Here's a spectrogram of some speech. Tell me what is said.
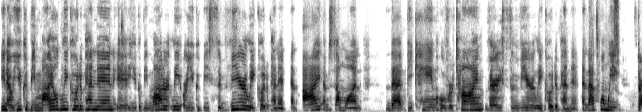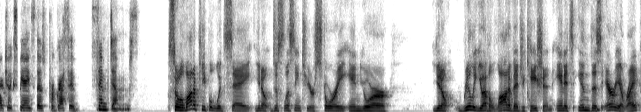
you know, you could be mildly codependent, eh, you could be moderately, or you could be severely codependent. And I am someone that became over time very severely codependent. And that's when we start to experience those progressive symptoms. So, a lot of people would say, you know, just listening to your story in your, you know, really you have a lot of education and it's in this mm-hmm. area, right?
